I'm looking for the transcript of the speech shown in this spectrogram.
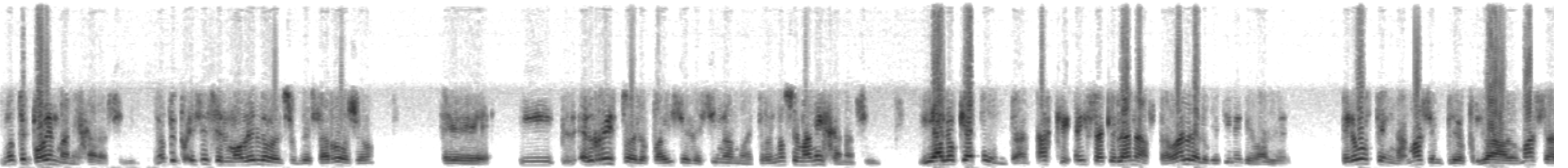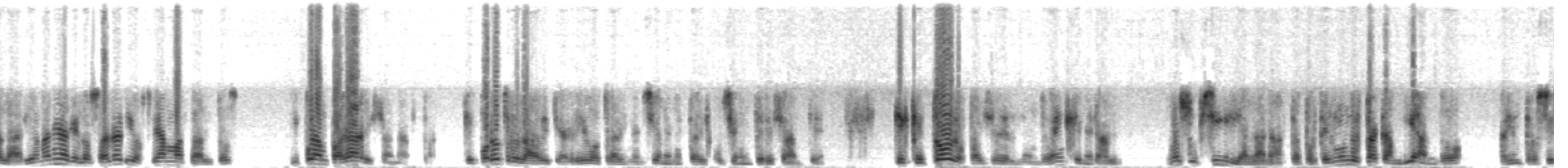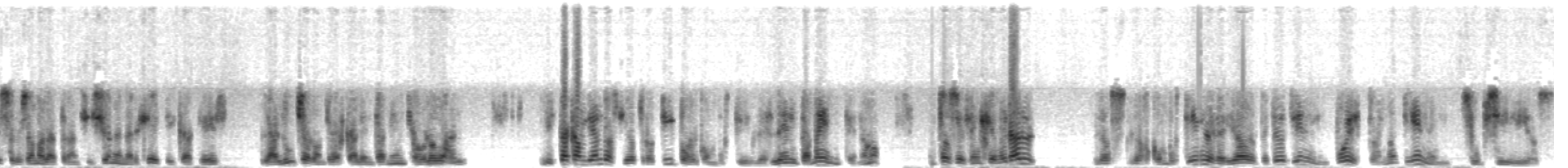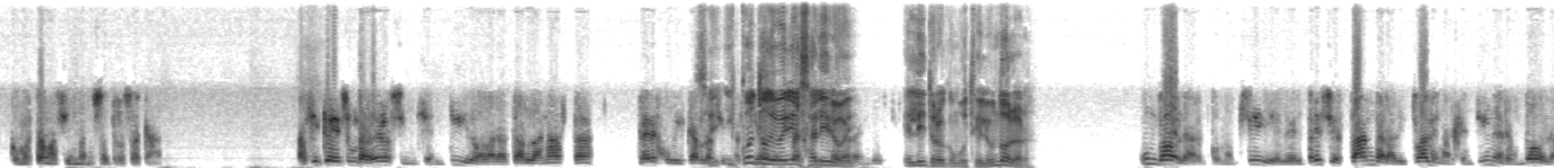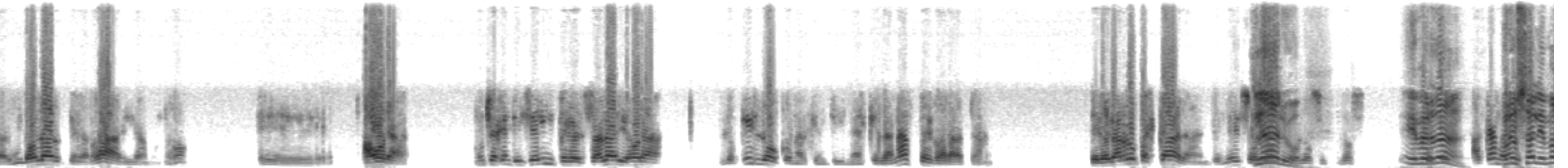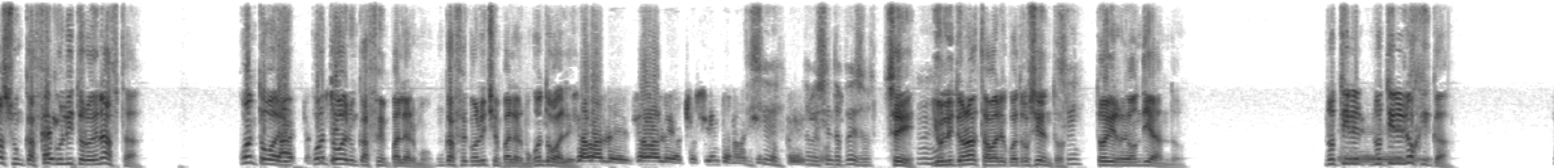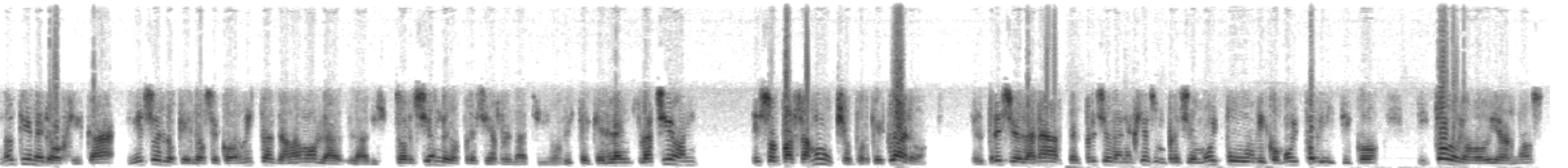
no te pueden manejar así. No te, ese es el modelo del subdesarrollo. eh, y el resto de los países vecinos nuestros no se manejan así. Y a lo que apuntan es, que, es a que la nafta valga lo que tiene que valer. Pero vos tengas más empleo privado, más salario, de manera que los salarios sean más altos y puedan pagar esa nafta. Que por otro lado, y te agrego otra dimensión en esta discusión interesante, que es que todos los países del mundo, en general, no subsidian la nafta, porque el mundo está cambiando. Hay un proceso que se llama la transición energética, que es la lucha contra el calentamiento global, y está cambiando hacia otro tipo de combustibles, lentamente, ¿no? Entonces, en general, los, los combustibles derivados del petróleo tienen impuestos, no tienen subsidios, como estamos haciendo nosotros acá. Así que es un verdadero sinsentido abaratar la nafta, perjudicar Sí, ¿Y cuánto debería salir hoy la el litro de combustible? ¿Un dólar? Un dólar, como sí, el, el precio estándar habitual en Argentina era un dólar, un dólar de verdad, digamos, ¿no? Eh, ahora, mucha gente dice, "Y, pero el salario ahora, lo que es loco en Argentina es que la nafta es barata, pero la ropa es cara, ¿entendés? O Claro. los- o los- los- Es verdad. acá no Pero sale más un café que un litro de nafta. ¿Cuánto vale, Exacto, ¿cuánto entonces- vale un café en Palermo? Un café con leche en Palermo. ¿Cuánto vale? Ya vale, ya vale 800, Sí, 900 pesos. 900 pesos. Sí, y un litro de nafta vale 400. Sí. Estoy redondeando. No tiene, no tiene Eh, lógica. no tiene lógica y eso es lo que los economistas llamamos la, la distorsión de los precios relativos. Viste que en la inflación eso pasa mucho porque claro, el precio de la nafta, el precio de la energía es un precio muy público, muy político y todos los gobiernos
